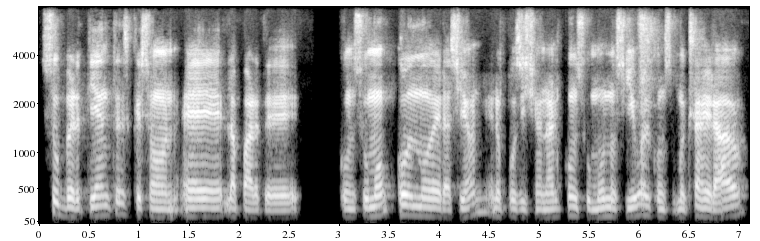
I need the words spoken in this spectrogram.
subvertientes que son eh, la parte de consumo con moderación, en oposición al consumo nocivo, al consumo exagerado,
